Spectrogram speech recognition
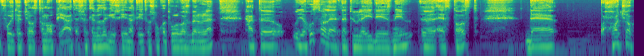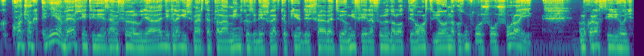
folytatja azt a napját, esetleg az egész életét, ha sokat olvas belőle. Hát ugye hosszan lehetne tőle idézni ezt-azt, de ha csak, ha csak egy ilyen versét idézem föl, ugye egyik legismertebb talán mindközül és a legtöbb kérdés felvető a miféle föld alatti harc, ugye annak az utolsó sorai, amikor azt írja, hogy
